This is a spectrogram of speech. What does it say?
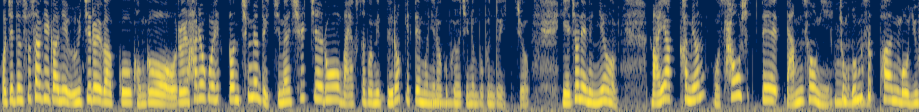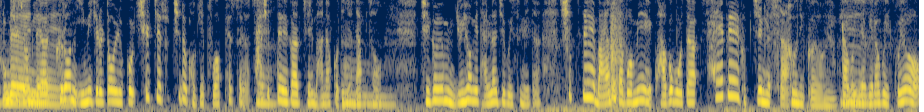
어쨌든 수사기관이 의지를 갖고 검거를 하려고 했던 측면도 있지만 실제로 마약사범이 늘었기 때문이라고 음. 보여지는 부분도 있죠. 예전에는요, 마약하면 뭐 4, 50대 남성이 음. 좀 음 습한 뭐 유흥지점이나 네, 네. 그런 이미지를 떠올렸고 실제 수치도 거기에 부합했어요. 40대가 제일 많았거든요, 음. 남성. 지금 유형이 달라지고 있습니다. 10대 마약 사범이 과거보다 3배 급증했다. 그러니까요. 라고 이야기를 하고 있고요.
